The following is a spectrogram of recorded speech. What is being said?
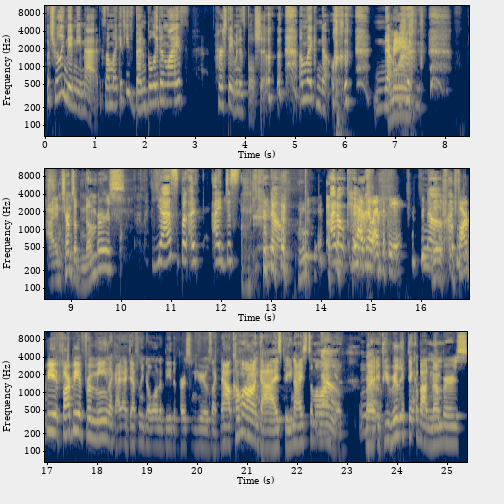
which really made me mad because I'm like, if you've been bullied in life, her statement is bullshit. I'm like, no, no. I mean- I, in terms of numbers, yes, but I I just no, I don't care. He has no empathy. No, far be it far be it from me like I, I definitely don't want to be the person who was like now come on guys be nice to Melania. No, but if you really think about numbers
